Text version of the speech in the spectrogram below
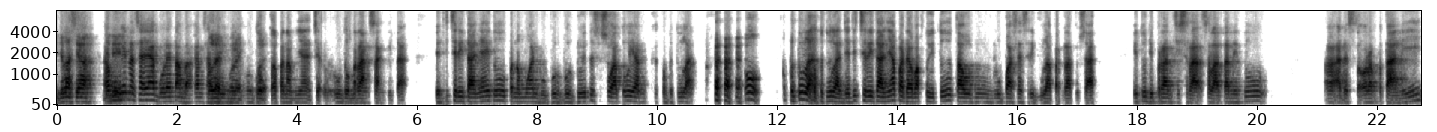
jelas ya. Nah, Jadi mungkin saya boleh tambahkan satu Boleh, ini boleh, untuk apa namanya untuk merangsang kita. Jadi ceritanya itu penemuan bubur burdo itu sesuatu yang ke- kebetulan. Oh, kebetulan. Kebetulan. Jadi ceritanya pada waktu itu tahun lupa saya 1800-an itu di Perancis Ra- Selatan itu eh, ada seorang petani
